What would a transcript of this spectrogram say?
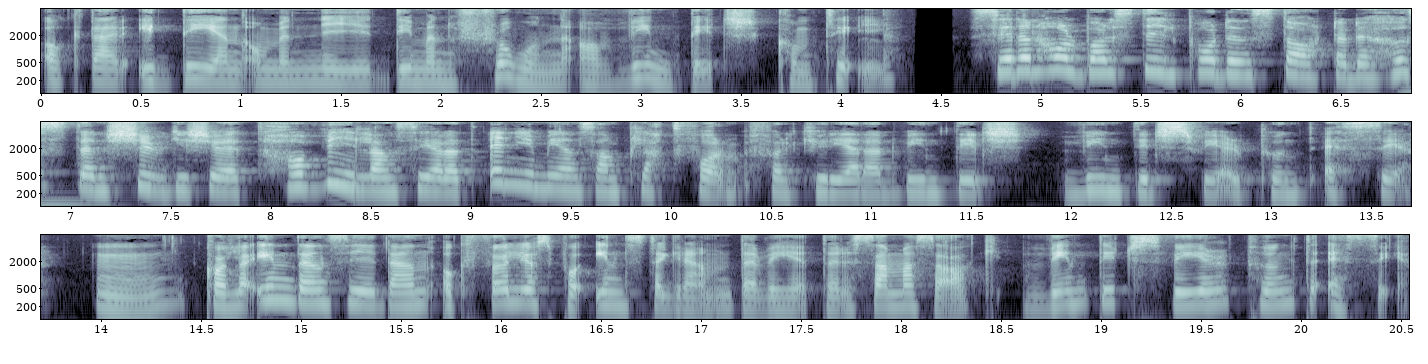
och där idén om en ny dimension av vintage kom till. Sedan Hållbar stilpodden startade hösten 2021 har vi lanserat en gemensam plattform för kurerad vintage, vintagesphere.se. Mm. Kolla in den sidan och följ oss på Instagram där vi heter samma sak, vintagesphere.se.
